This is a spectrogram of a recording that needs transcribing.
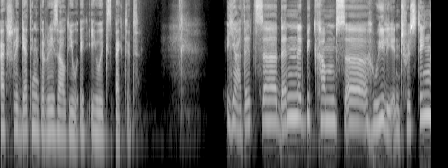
actually getting the result you you expected? yeah that's uh, then it becomes uh, really interesting.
